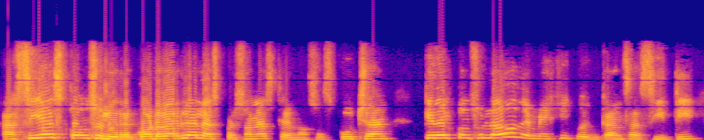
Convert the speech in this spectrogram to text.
Así es, cónsul, y recordarle a las personas que nos escuchan que en el Consulado de México en Kansas City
